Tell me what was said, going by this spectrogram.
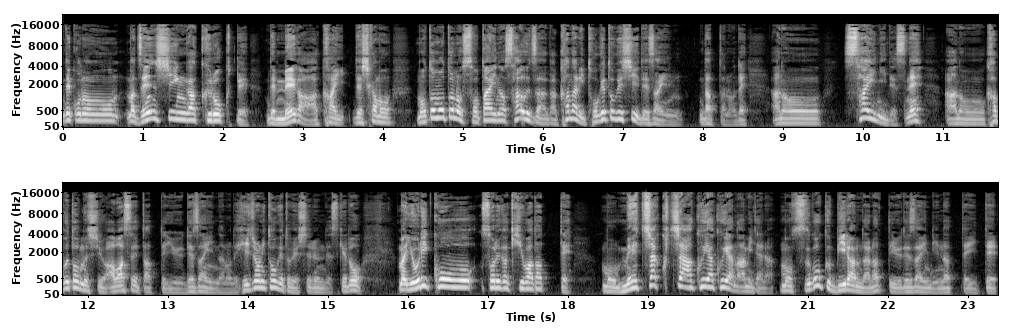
で、この、まあ、全身が黒くて、で、目が赤い。で、しかも、元々の素体のサウザーがかなりトゲトゲしいデザインだったので、あのー、サイにですね、あのー、カブトムシを合わせたっていうデザインなので、非常にトゲトゲしてるんですけど、まあ、よりこう、それが際立って、もうめちゃくちゃ悪役やな、みたいな。もうすごくヴィランだなっていうデザインになっていて、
